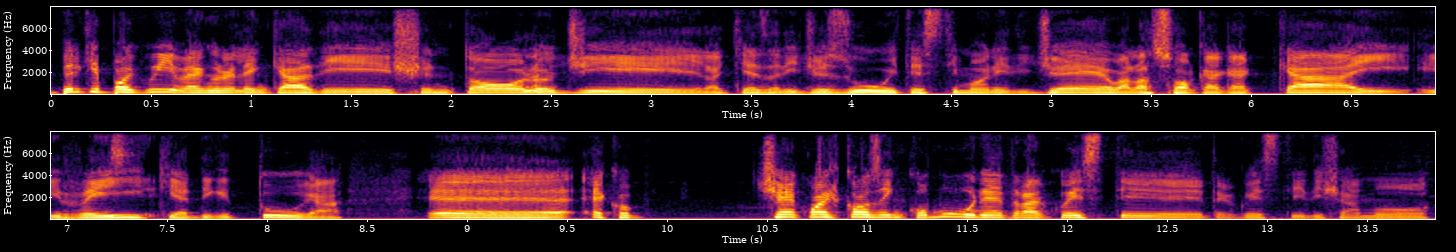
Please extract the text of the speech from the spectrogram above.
perché poi qui vengono elencati Scientologi, la Chiesa di Gesù, i testimoni di Geova, la Soka Gakkai, il Reiki sì. addirittura. Eh, ecco, c'è qualcosa in comune tra, queste, tra questi diciamo,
